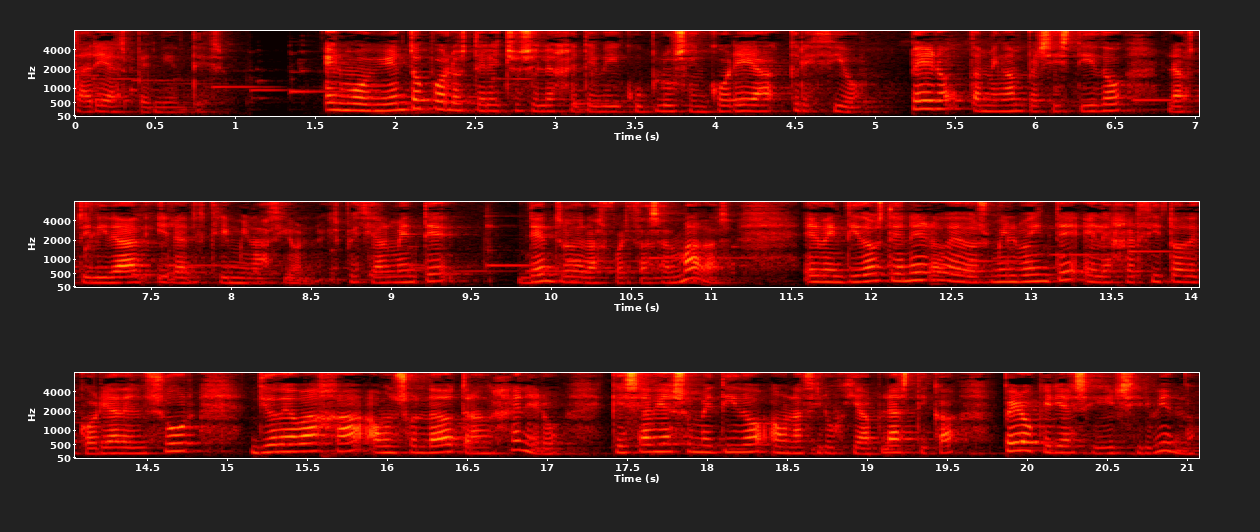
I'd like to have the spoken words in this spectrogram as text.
tareas pendientes. El movimiento por los derechos LGTBIQ en Corea creció, pero también han persistido la hostilidad y la discriminación, especialmente dentro de las Fuerzas Armadas. El 22 de enero de 2020, el ejército de Corea del Sur dio de baja a un soldado transgénero que se había sometido a una cirugía plástica, pero quería seguir sirviendo.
